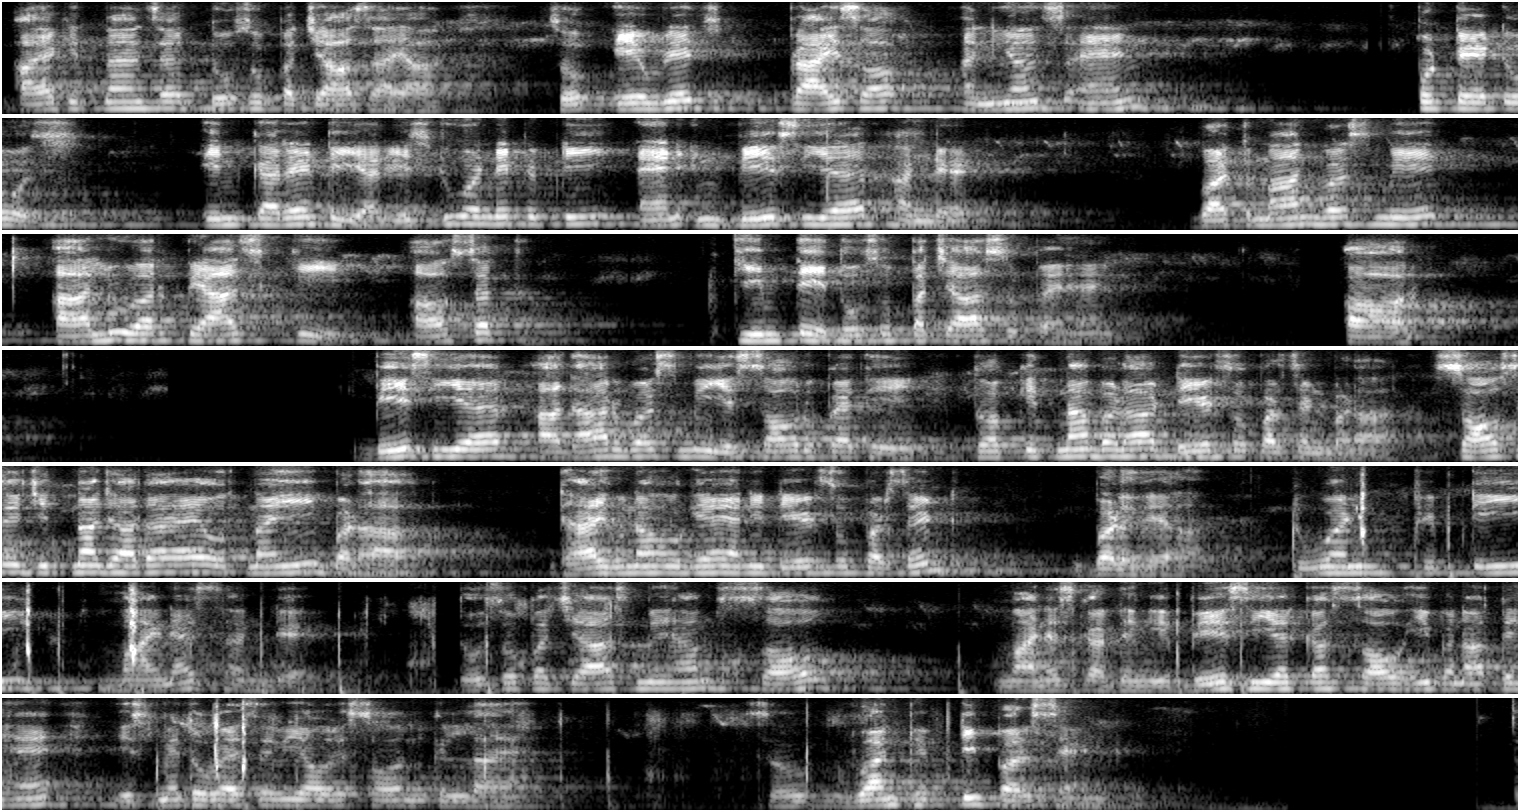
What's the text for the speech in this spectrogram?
आया कितना आंसर दो सौ पचास आया। So average price of onions and potatoes in current year is 250 and in base year 100 वर्तमान वर्ष में आलू और प्याज की औसत कीमतें 250 रुपए हैं। और बेस ईयर आधार वर्ष में ये सौ रुपए थे तो अब कितना बढ़ा डेढ़ सौ परसेंट बढ़ा सौ से जितना ज़्यादा है, उतना ही बढ़ा। ढाई गुना हो गया, यानी डेढ़ सौ परसेंट बढ़ गया। Two hundred fifty minus hundred. दो सौ पचास में हम सौ माइनस कर देंगे। बेस ईयर का सौ ही बनाते हैं। इसमें तो वैसे भी और सौ निकल रहा है। So one fifty percent.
